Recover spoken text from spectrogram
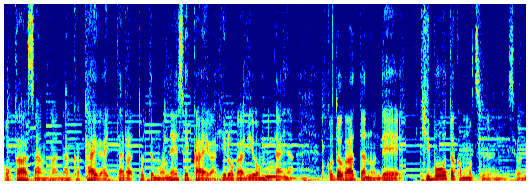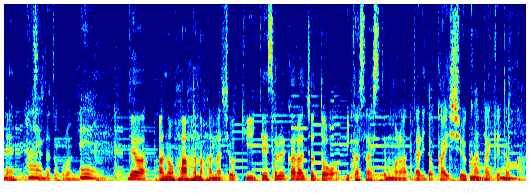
お母さんがなんか海外行ったらとてもね世界が広がるよみたいなことがあったので希望とか持つんですよね、はいそういったところに。ええではあの母の話を聞いてそれからちょっと行かさせてもらったりとか1週間だけとか。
